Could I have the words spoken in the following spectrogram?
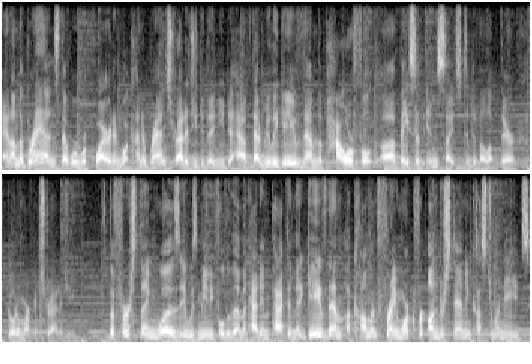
and on the brands that were required and what kind of brand strategy did they need to have. That really gave them the powerful uh, base of insights to develop their go-to-market strategy. The first thing was it was meaningful to them and had impact, and it gave them a common framework for understanding customer needs,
